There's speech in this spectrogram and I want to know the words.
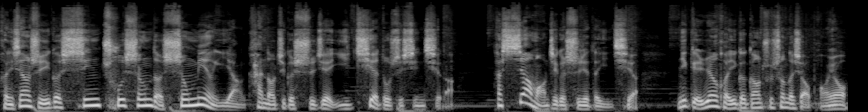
很像是一个新出生的生命一样，看到这个世界一切都是新奇的，他向往这个世界的一切。你给任何一个刚出生的小朋友，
